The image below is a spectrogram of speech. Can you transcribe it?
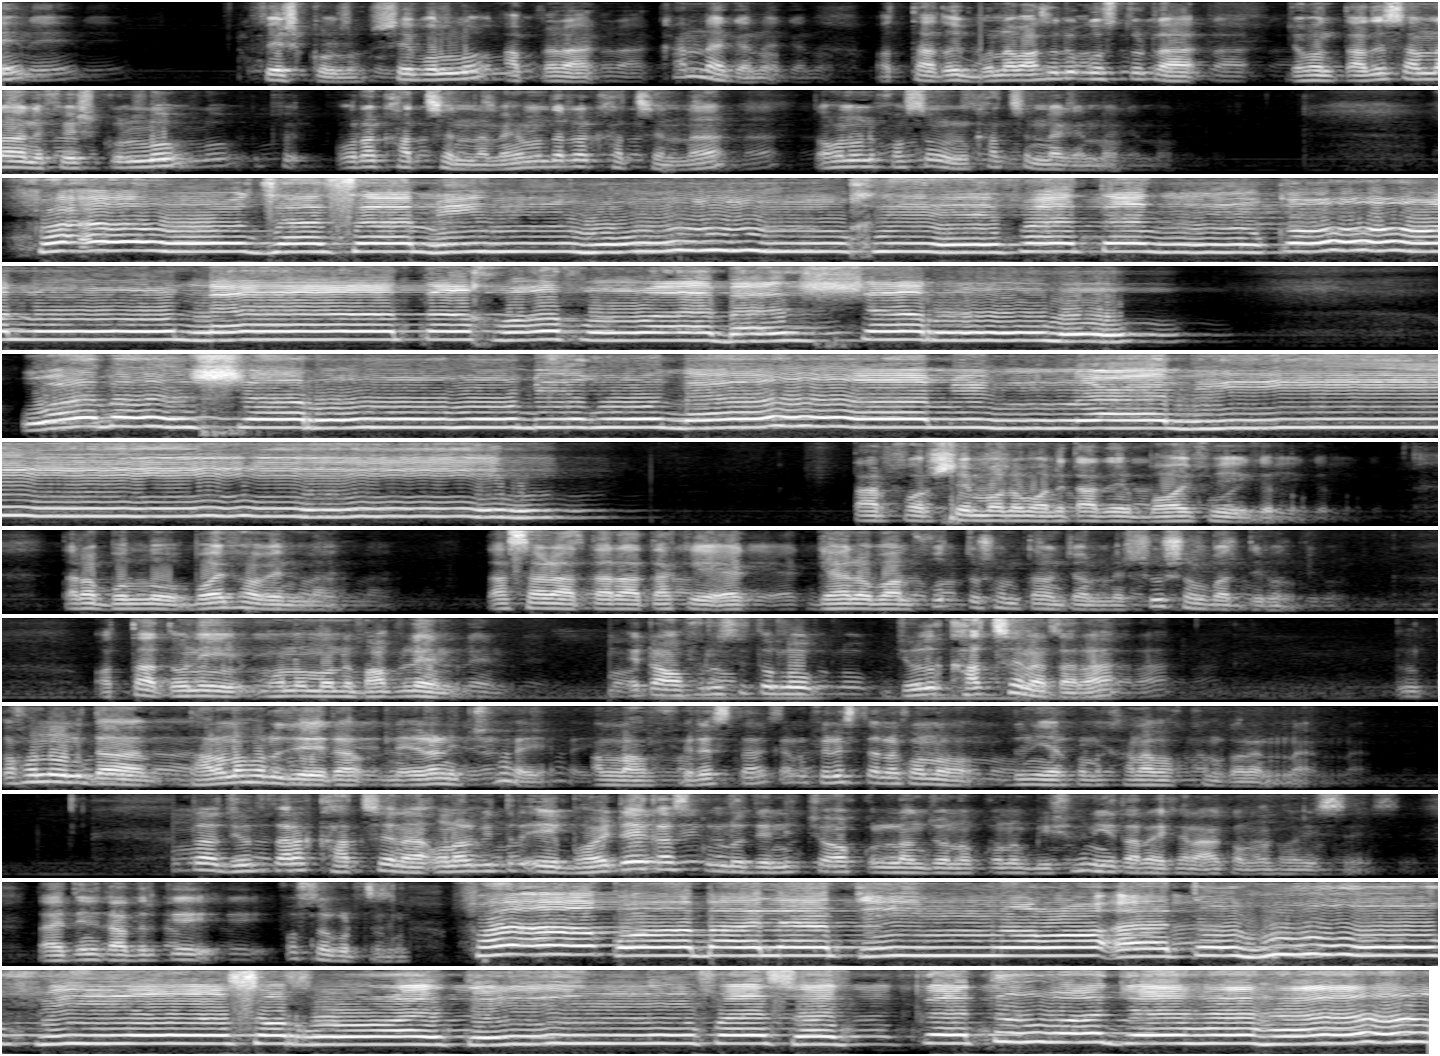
পেশ করলো সে বলল আপনারা খান না কেন অর্থাৎ ওই বোনা বাছুর গোস্তটা যখন তাদের সামনে আনে পেশ করলো ওরা খাচ্ছেন না মেহমানদাররা খাচ্ছেন না তখন উনি প্রশ্ন করলেন খাচ্ছেন না কেন فأوجس منهم خيفة قالوا لا تخف وبشروه وبشروه بغلام عليم তারপর সে মনে মনে তাদের ভয় পেয়ে গেল তারা বলল ভয় পাবেন না তাছাড়া তারা তাকে এক জ্ঞানবান পুত্র সন্তান জন্মের সুসংবাদ দিল অর্থাৎ উনি মনে মনে ভাবলেন এটা অপরিচিত লোক যেহেতু খাচ্ছে না তারা তখন ধারণা হলো যে এরা এরা নিশ্চয় আল্লাহর ফেরেস্তা কারণ ফেরেস্তারা কোনো দুনিয়ার কোনো খানা ভক্ষণ করেন না। যেহেতু তারা খাচ্ছে না, ওনার ভিতরে এই ভয়টাই কাজ করল যে নিশ্চয় অকল্যাণজনক কোনো বিষয় নিয়ে তারা এখানে আগমন হয়েছে। তাই তিনি তাদেরকে প্রশ্ন করতেছেন فأقبلت امرأته في صرة فسكت وجهها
